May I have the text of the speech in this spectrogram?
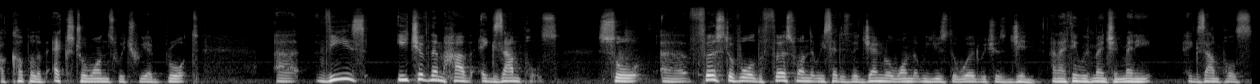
a couple of extra ones which we had brought. Uh, these, each of them have examples. So, uh, first of all, the first one that we said is the general one that we used the word, which was jinn. And I think we've mentioned many examples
